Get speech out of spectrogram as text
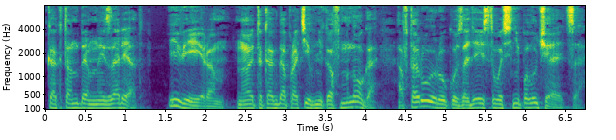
как тандемный заряд, и веером, но это когда противников много, а вторую руку задействовать не получается.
